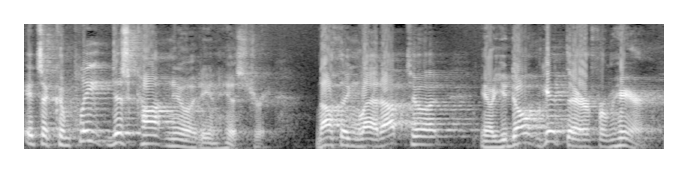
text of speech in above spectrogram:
It's a complete discontinuity in history. Nothing led up to it. You know, you don't get there from here.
